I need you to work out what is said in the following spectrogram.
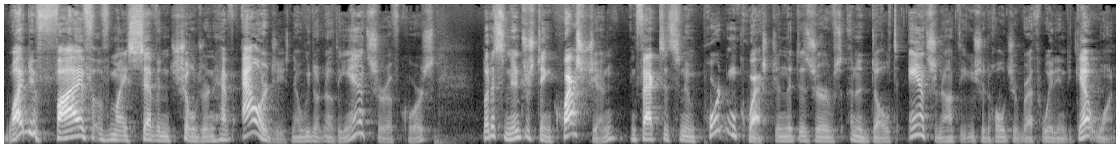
Why do five of my seven children have allergies? Now, we don't know the answer, of course, But it's an interesting question. In fact, it's an important question that deserves an adult answer, not that you should hold your breath waiting to get one.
